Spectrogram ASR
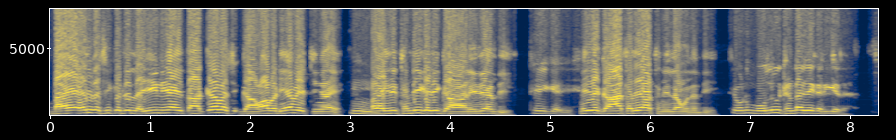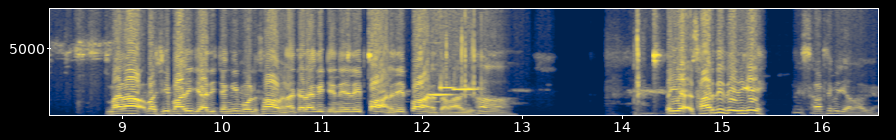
ਬਾਏ ਇਹ ਬੱਚੀ ਕਦੇ ਲਈ ਨਹੀਂ ਅਜੇ ਤੱਕ ਗਾਵਾਂ ਬੜੀਆਂ ਵੇਚੀਆਂ ਏ। ਪਰ ਇੰਨੀ ਠੰਡੀ ਕਦੀ ਗਾਂ ਨਹੀਂ ਲਿਆਂਦੀ। ਠੀਕ ਹੈ ਜੀ। ਨਹੀਂ ਤੇ ਗਾਂ ਥੱਲੇ ਹੱਥ ਨਹੀਂ ਲਾਉਣ ਦਿੰਦੀ। ਤੇ ਹੁਣ ਮੁੱਲ ਵੀ ਠੰਡਾ ਜੇ ਕਰੀਏ ਤਾਂ। ਮੈਂ ਨਾ ਬੱਚੀ ਬਾਹਲੀ ਜਿਆਦੀ ਚੰਗੀ ਮੁੱਲ ਹਿਸਾਬ ਨਾਲ ਕਰਾਂਗੇ ਜਿੰਨੇ ਲਈ ਭਾਣ ਦੀ ਭਾਣ ਦਵਾਂਗੇ। ਹਾਂ। ਭਈਆ ਸਰ ਦੀ ਦੇ ਦਈਏ। ਨਹੀਂ 60 ਤੇ ਵੀ ਜ਼ਿਆਦਾ ਹੋ ਗਿਆ।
